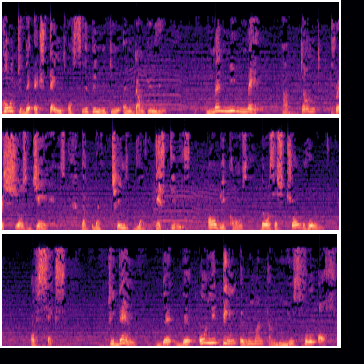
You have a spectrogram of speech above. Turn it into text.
go to the extent of sleeping with you and dumping you. Many men have dumped precious gems that could have changed their destinies, all because there was a stronghold of sex. To them, the, the only thing a woman can be useful of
